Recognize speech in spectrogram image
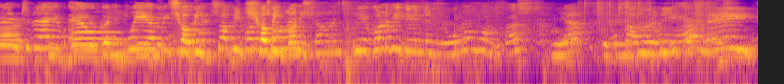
doing today? we are Um, gonna be doing the chubby- chubby bunny chubby challenge. bunny. We are going to be doing the normal one first. Yep. If that's okay. me.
